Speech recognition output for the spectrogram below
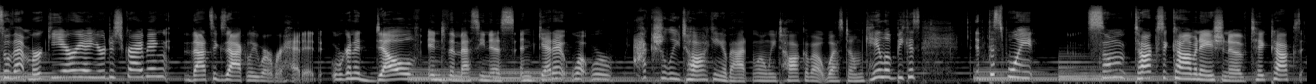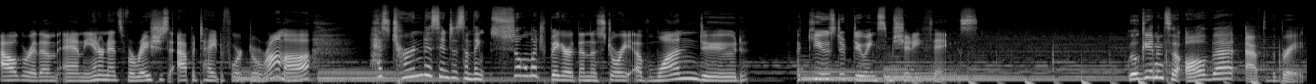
So, that murky area you're describing, that's exactly where we're headed. We're gonna delve into the messiness and get at what we're actually talking about when we talk about West Elm Caleb, because at this point, some toxic combination of TikTok's algorithm and the internet's voracious appetite for drama has turned this into something so much bigger than the story of one dude accused of doing some shitty things. We'll get into all of that after the break.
